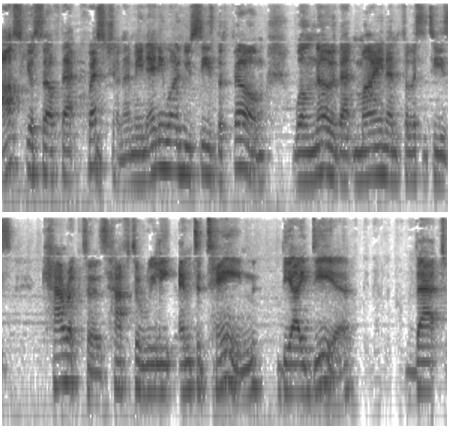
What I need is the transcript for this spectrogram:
ask yourself that question. I mean, anyone who sees the film will know that mine and Felicity's characters have to really entertain the idea that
